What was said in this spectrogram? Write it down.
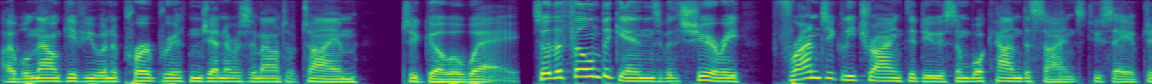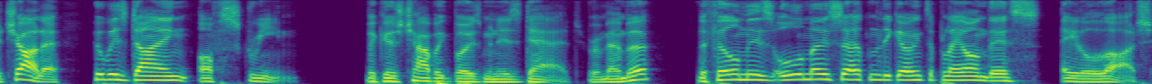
I will now give you an appropriate and generous amount of time to go away. So the film begins with Shuri frantically trying to do some Wakanda science to save T'Challa, who is dying off screen. Because Chadwick Boseman is dead, remember? The film is almost certainly going to play on this a lot.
